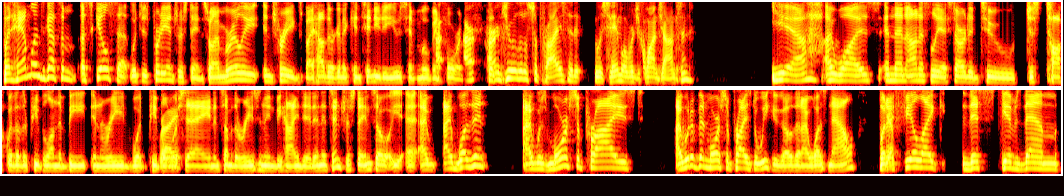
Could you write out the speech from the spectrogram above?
But Hamlin's got some a skill set which is pretty interesting. So I'm really intrigued by how they're going to continue to use him moving forward. Are, not you a little surprised that it was him over Jaquan Johnson? Yeah, I was. And then honestly, I started to just talk with other people on the beat and read what people right. were saying and some of the reasoning behind it. And it's interesting. So I I wasn't I was more surprised. I would have been more surprised a week ago than I was now but. I feel like this gives them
